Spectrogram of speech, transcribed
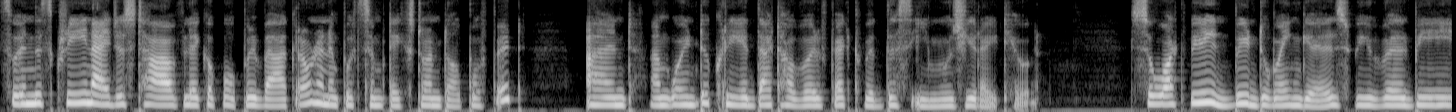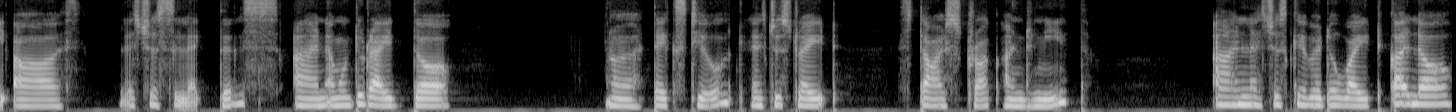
So in the screen, I just have like a purple background and I put some text on top of it. And I'm going to create that hover effect with this emoji right here. So what we'll be doing is we will be, uh, let's just select this and I'm going to write the uh, text here. Let's just write starstruck underneath. And let's just give it a white color.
